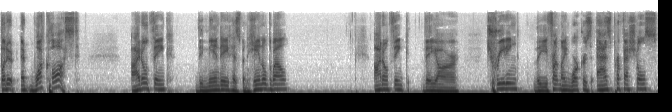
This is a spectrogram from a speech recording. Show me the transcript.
But at, at what cost? I don't think the mandate has been handled well. I don't think they are treating the frontline workers as professionals.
